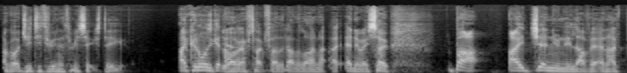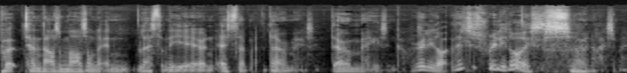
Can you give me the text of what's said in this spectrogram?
I've got a GT3 and a 360. I can always get another Yeah. F type further down the line. I- Anyway, so, but I genuinely love it. And I've put 10,000 miles on it in less than a year. And it's, they're amazing. They're amazing cars. Really nice. They're just really nice. So nice, mate.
